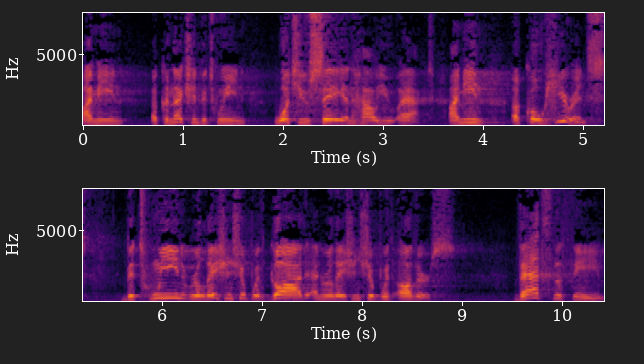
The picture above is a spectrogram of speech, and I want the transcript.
I mean a connection between what you say and how you act. I mean, a coherence between relationship with God and relationship with others. That's the theme.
